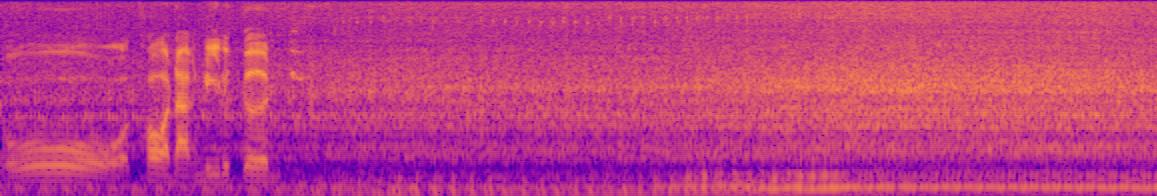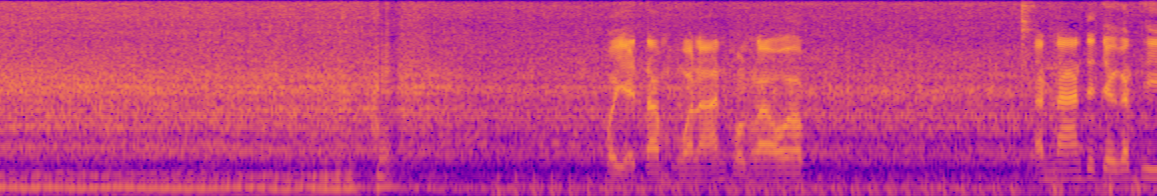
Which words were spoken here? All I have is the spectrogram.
โอ้ ท่อ ดังดีเหลือเกิน พ่อใหญ่ตั้มหัวร้านของเราครับ นานๆจะเจอกันที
